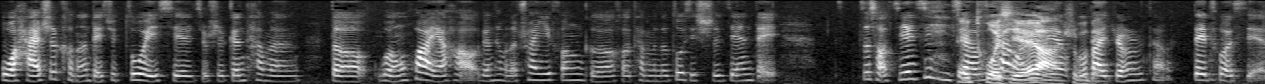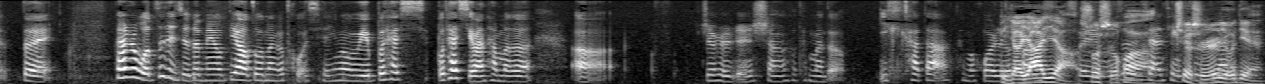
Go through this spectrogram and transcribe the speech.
我还是可能得去做一些，就是跟他们的文化也好，跟他们的穿衣风格和他们的作息时间得至少接近一下。得妥协呀，是不是？无法融入他们，得妥协。对。但是我自己觉得没有必要做那个妥协，因为我也不太喜不太喜欢他们的呃。就是人生和他们的伊卡达，他们活着比较压抑啊。说实话，确实有点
